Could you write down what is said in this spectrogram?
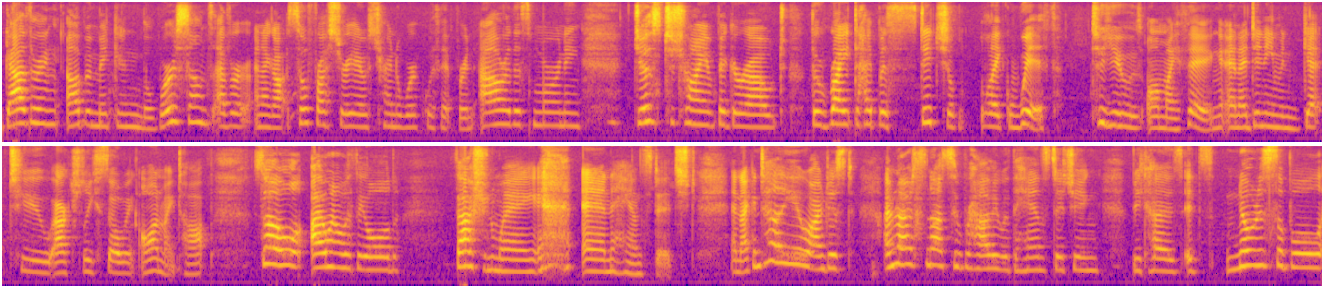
gathering up and making the worst sounds ever. And I got so frustrated. I was trying to work with it for an hour this morning just to try and figure out the right type of stitch like width to use on my thing. And I didn't even get to actually sewing on my top. So I went with the old fashion way and hand stitched. And I can tell you, I'm just, I'm not, just not super happy with the hand stitching because it's noticeable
